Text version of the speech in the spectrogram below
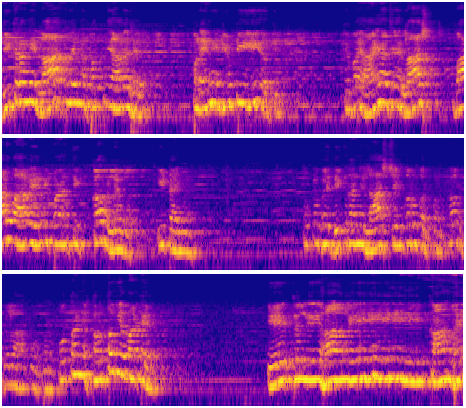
દીકરાની લાત લઈને પત્ની આવે છે, પણ એની ડ્યુટી એ હતી કે ભાઈ અહીંયા છે લાસ્ટ બાળવો આવે એની પાસેથી કર લેવો એ. ટાઈમે તો કે ભાઈ દીકરાની લાશ છે બરોબર, પણ કર પેલા આપવો પણ પોતાને કર્તવ્ય માટે એકલી હાલી કાંધે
